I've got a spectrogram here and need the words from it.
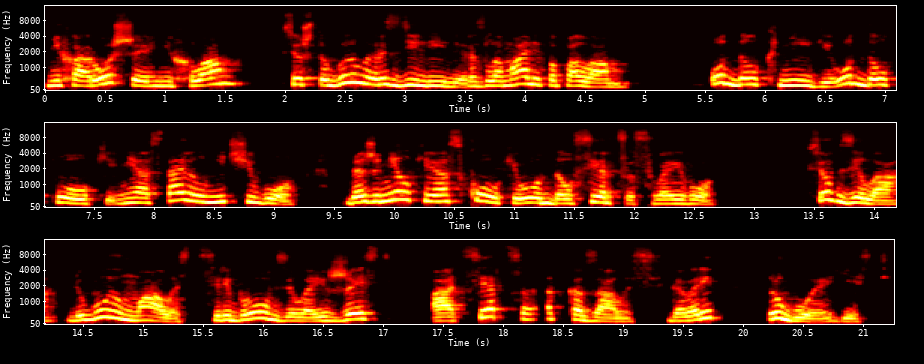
ни хорошее, ни хлам. Все, что было, разделили, разломали пополам. Отдал книги, отдал полки, не оставил ничего. Даже мелкие осколки отдал сердце своего. Все взяла, любую малость, серебро взяла и жесть, а от сердца отказалась. Говорит, другое есть.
